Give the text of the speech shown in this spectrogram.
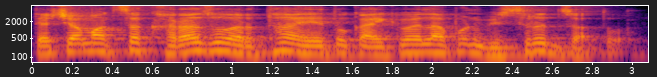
त्याच्यामागचा खरा जो अर्थ आहे तो काही वेळेला आपण विसरत जातो.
